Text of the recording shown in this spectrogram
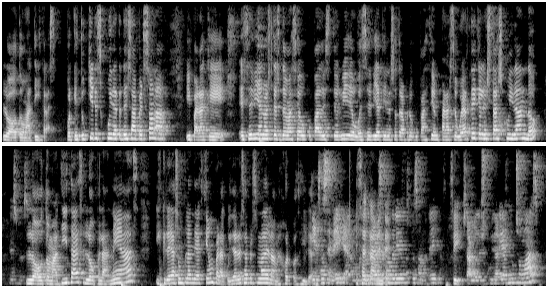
lo automatizas, porque tú quieres cuidar de esa persona y para que ese día no estés demasiado ocupado y se te olvide o ese día tienes otra preocupación, para asegurarte de que lo estás cuidando, lo automatizas, lo planeas y creas un plan de acción para cuidar a esa persona de la mejor posible. Piensas en ella, ¿no? Exactamente. pensando en ella. Sí. O sea, lo descuidarías mucho más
